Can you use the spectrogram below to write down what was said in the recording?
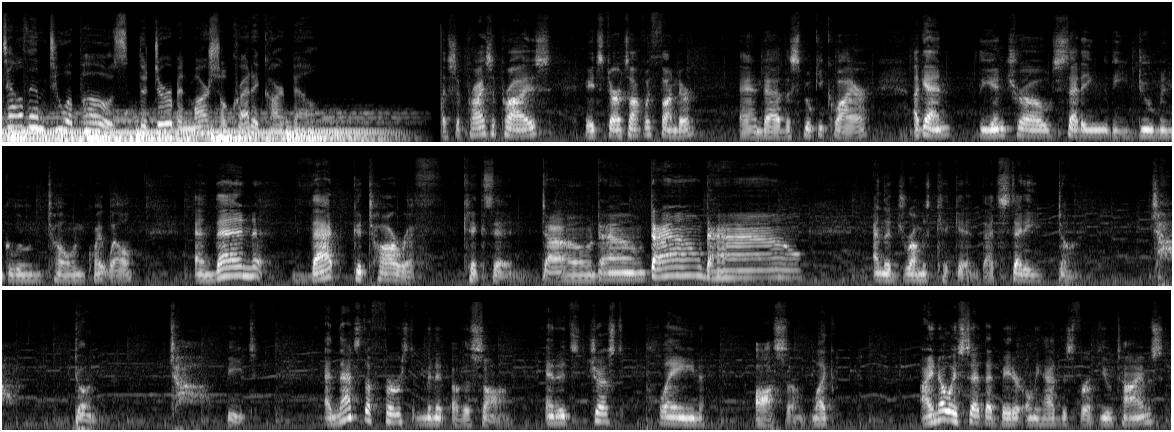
Tell them to oppose the Durbin Marshall credit card bill. Surprise, surprise, it starts off with thunder and uh, the spooky choir. Again, the intro setting the doom and gloom tone quite well. And then that guitar riff kicks in. Down, down, down, down. And the drums kick in. That steady dun, cha, dun, cha beat. And that's the first minute of the song. And it's just plain awesome. Like, I know I said that Vader only had this for a few times,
